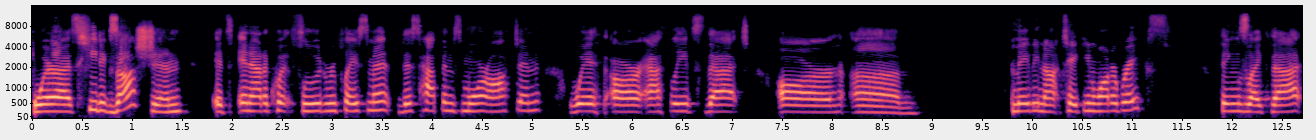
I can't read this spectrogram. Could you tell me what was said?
Whereas heat exhaustion, it's inadequate fluid replacement. This happens more often with our athletes that are um, maybe not taking water breaks, things like that.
